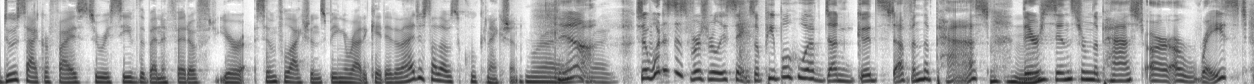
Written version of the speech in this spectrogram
do sacrifice to receive the benefit of your sinful actions being eradicated. And I just thought that was a cool connection. Right. Yeah. Right. So what is this verse really saying? So people who have done good stuff in the past, mm-hmm. their sins from the past are erased.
